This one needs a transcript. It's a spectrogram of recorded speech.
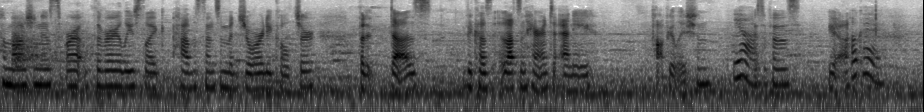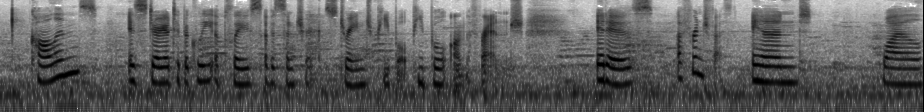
homogenous or at the very least like have a sense of majority culture but it does because that's inherent to any population Yeah. i suppose yeah Okay. Collins is stereotypically a place of eccentric, strange people, people on the fringe. It is a fringe fest. And while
